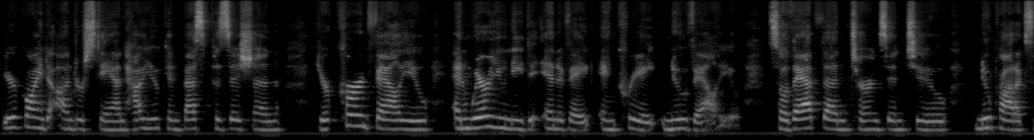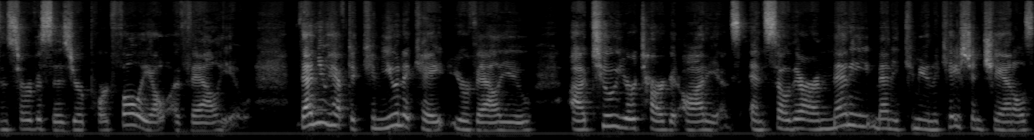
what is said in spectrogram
you're going to understand how you can best position your current value and where you need to innovate and create new value so that then turns into new products and services your portfolio of value then you have to communicate your value uh, to your target audience. And so there are many, many communication channels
